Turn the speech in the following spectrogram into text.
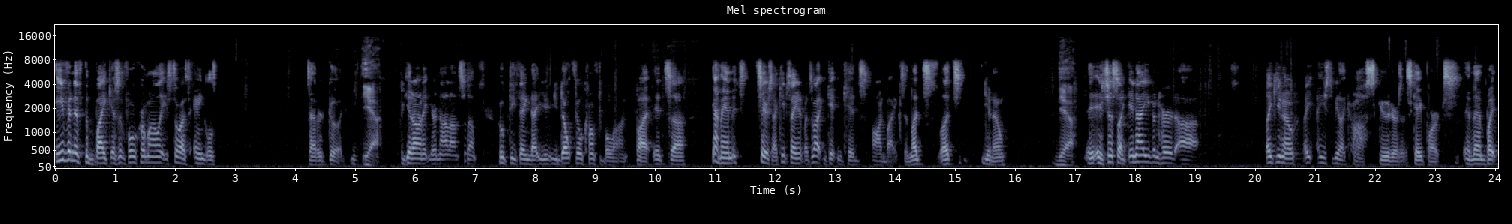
even if the bike isn't full chromoly, it still has angles that are good. Yeah. You get on it, you're not on some hoopty thing that you, you don't feel comfortable on. But it's uh yeah, man, it's seriously. I keep saying it, but it's about getting kids on bikes and let's let's you know. Yeah. It's just like, and I even heard, uh like you know, I, I used to be like, oh, scooters at skate parks, and then but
